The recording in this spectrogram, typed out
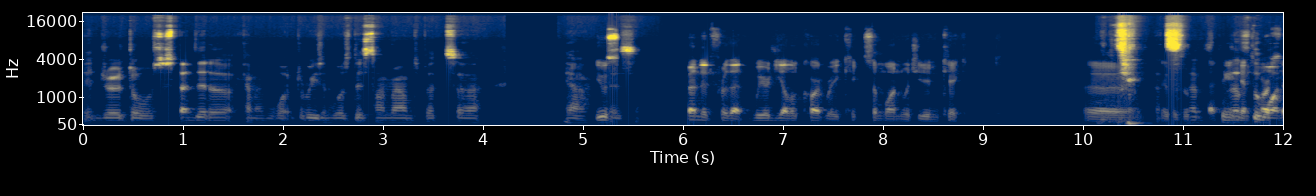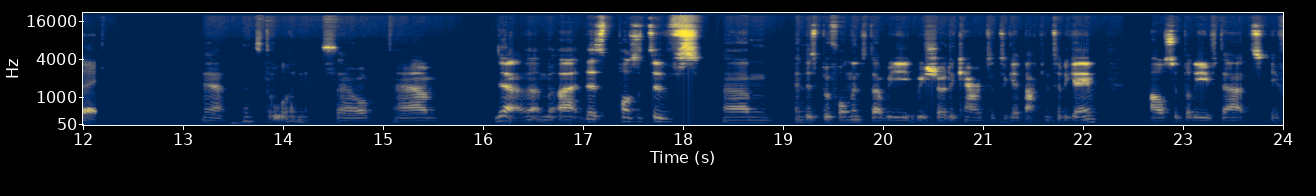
injured or suspended. Uh, I can't remember what the reason was this time around, but uh, yeah, he was suspended for that weird yellow card where he kicked someone which he didn't kick. Uh, that's, that's, that's the one. Yeah, that's the one. So um, yeah, um, uh, there's positives um, in this performance that we we showed the character to get back into the game. I also believe that if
